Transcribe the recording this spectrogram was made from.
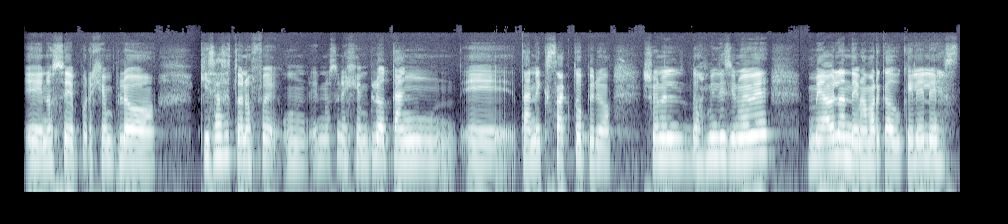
Eh, no sé, por ejemplo, quizás esto no fue un, no es un ejemplo tan, eh, tan exacto, pero yo en el 2019 me hablan de una marca de ukeleles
